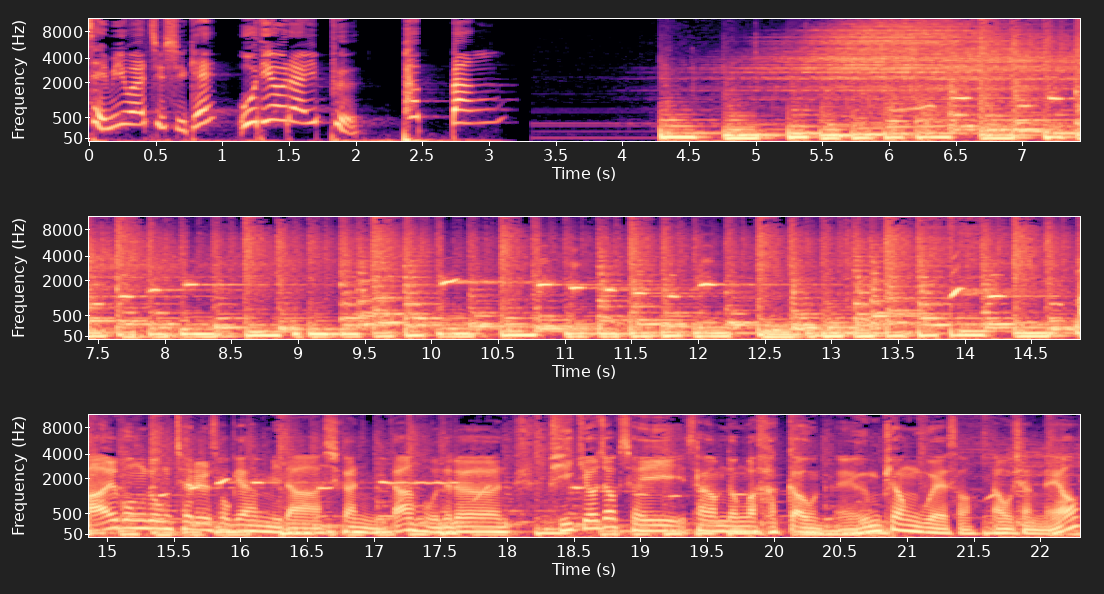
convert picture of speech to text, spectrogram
재미와 지식의 오디오 라이프 팟빵 마을 공동체를 소개합니다. 시간입니다. 오늘은 비교적 저희 상암동과 가까운 네, 은평구에서 나오셨네요.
